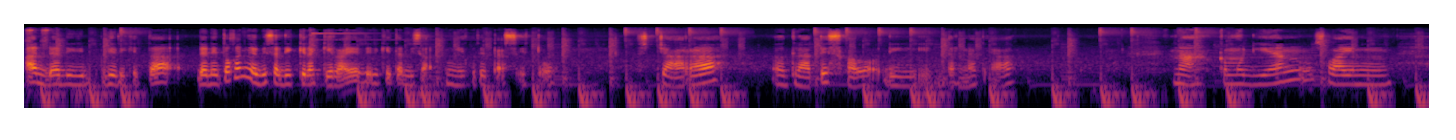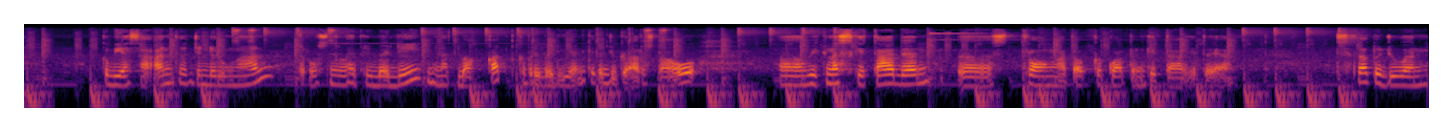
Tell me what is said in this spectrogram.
ada di diri kita. Dan itu kan nggak bisa dikira-kira ya jadi kita bisa mengikuti tes itu secara uh, gratis kalau di internet ya. Nah kemudian selain kebiasaan, kecenderungan, terus nilai pribadi, minat bakat, kepribadian, kita juga harus tahu uh, weakness kita dan uh, strong atau kekuatan kita gitu ya. Serta tujuan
